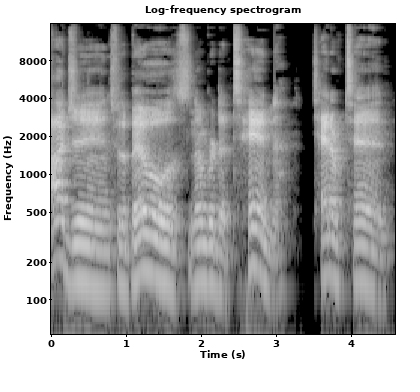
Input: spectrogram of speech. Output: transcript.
Hodgins for the Bills, number to 10. 10 of 10.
